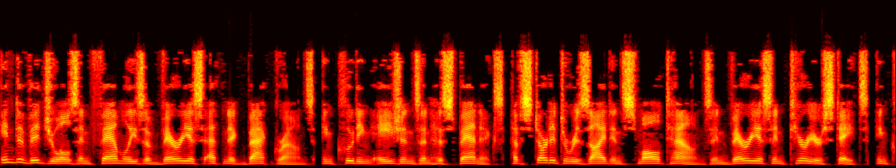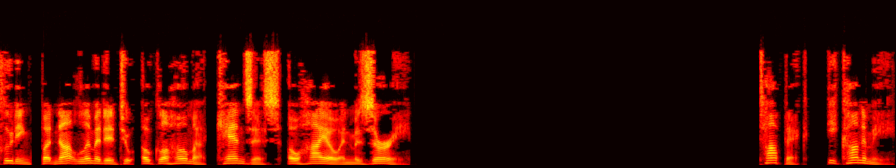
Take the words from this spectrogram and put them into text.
Individuals and families of various ethnic backgrounds, including Asians and Hispanics, have started to reside in small towns in various interior states, including, but not limited to, Oklahoma, Kansas, Ohio and Missouri. Economy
